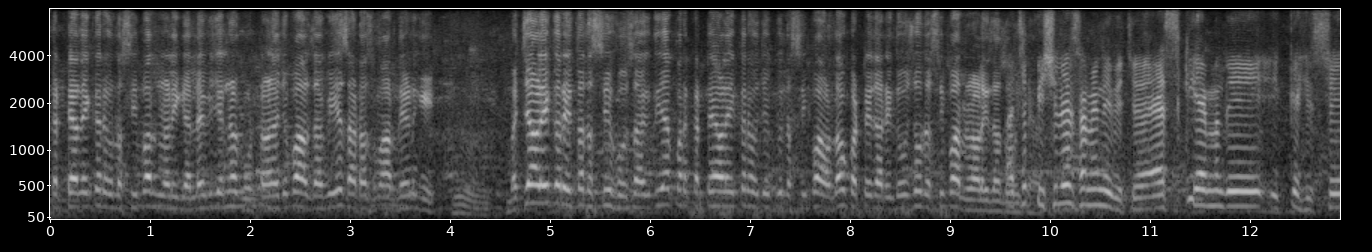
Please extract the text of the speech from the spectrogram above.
ਕੱਟਿਆਂ ਦੇ ਘਰੋਂ ਲੱਸੀ ਭਾਲਣ ਵਾਲੀ ਗੱਲ ਹੈ ਵੀ ਜੇ ਵੋਟਾਂ ਵਾਲੇ ਚੋਂ ਭਾਲਦਾ ਵੀ ਇਹ ਸਾਡਾ ਸਮਾਰ ਦੇਣਗੇ। ਮੱਝਾਂ ਵਾਲੇ ਘਰੇ ਤਾਂ ਲੱਸੀ ਹੋ ਸਕਦੀ ਆ ਪਰ ਕੱਟਿਆਂ ਵਾਲੇ ਘਰੋਂ ਜੇ ਕੋਈ ਲੱਸੀ ਭਾਲਦਾ ਉਹ ਕੱਟੇ ਦਾ ਨਹੀਂ ਦੋਸ਼ ਉਹ ਲੱਸੀ ਭਾਲਣ ਵਾਲੇ ਦਾ ਦੋਸ਼ ਅੱਛਾ ਹੈ। ਪਿਛਲੇ ਸਮੇਂ ਦੇ ਵਿੱਚ ਐਸਕੇਐਮ ਦੇ ਇੱਕ ਹਿੱਸੇ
